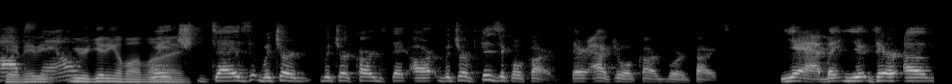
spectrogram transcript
okay maybe now, you were getting them online which does which are which are cards that are which are physical cards. They're actual cardboard cards. Yeah, but you they're of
